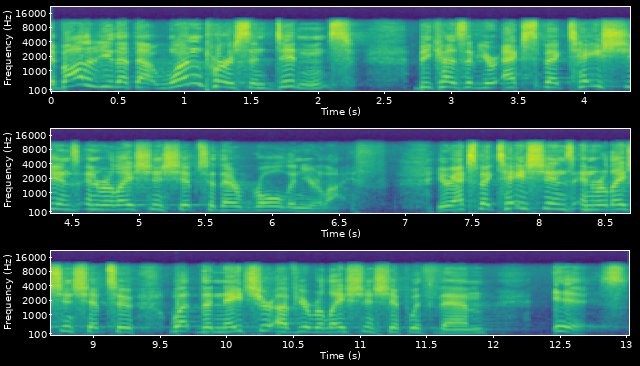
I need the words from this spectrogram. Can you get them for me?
It bothered you that that one person didn't because of your expectations in relationship to their role in your life. Your expectations in relationship to what the nature of your relationship with them is.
